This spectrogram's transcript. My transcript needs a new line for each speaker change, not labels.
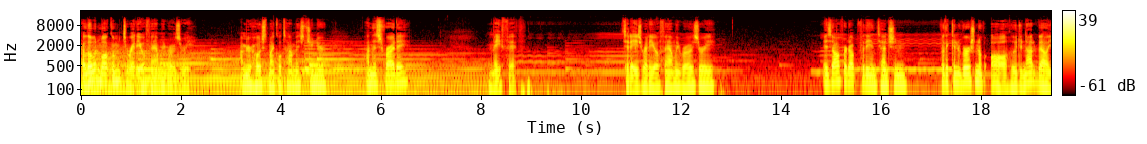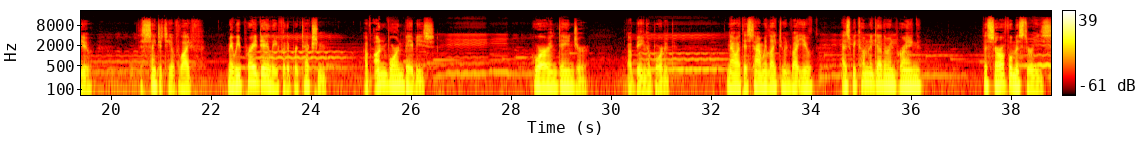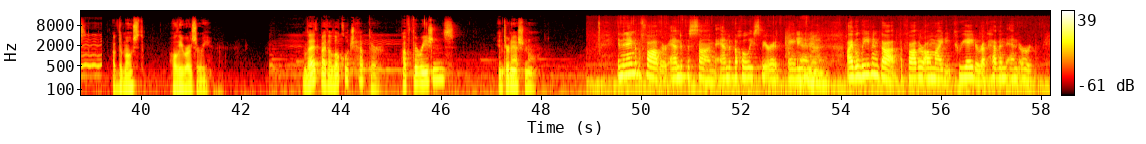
Hello and welcome to Radio Family Rosary. I'm your host, Michael Thomas Jr., on this Friday, May 5th. Today's Radio Family Rosary is offered up for the intention for the conversion of all who do not value the sanctity of life. May we pray daily for the protection of unborn babies who are in danger of being aborted. Now, at this time, we'd like to invite you as we come together in praying the sorrowful mysteries of the Most Holy Rosary. Led by the local chapter of Theresians International.
In the name of the Father, and of the Son, and of the Holy Spirit, amen. amen. I believe in God, the Father Almighty, creator of heaven and earth,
